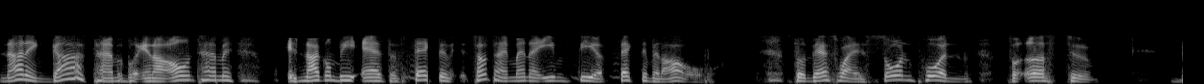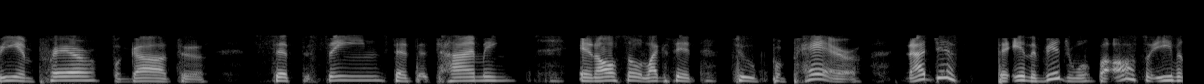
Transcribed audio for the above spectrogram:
not in God's timing, but in our own timing, it's not going to be as effective. Sometimes it might not even be effective at all. So that's why it's so important for us to be in prayer for God to set the scene, set the timing, and also, like I said, to prepare not just the individual, but also even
